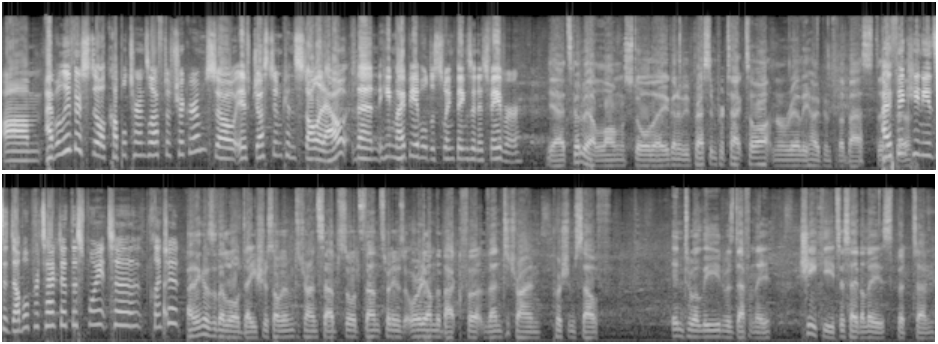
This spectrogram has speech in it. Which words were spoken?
Um, I believe there's still a couple turns left of Trick Room, so if Justin can stall it out, then he might be able to swing things in his favor. Yeah, it's going to be a long stall though. You're going to be pressing protect a lot and really hoping for the best. I think he needs a double protect at this point to clinch it. I think it was a little audacious of him to try and set up Swords Dance when he was already on the back foot. Then to try and push himself into a lead was definitely cheeky to say the least. But um,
